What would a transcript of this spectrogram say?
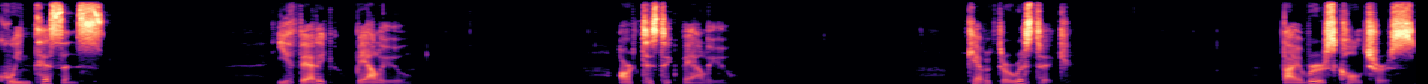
Quintessence. Aesthetic value. Artistic value. Characteristic. Diverse cultures.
